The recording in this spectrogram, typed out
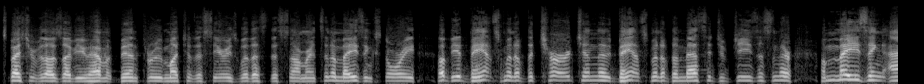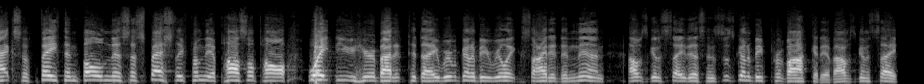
especially for those of you who haven't been through much of the series with us this summer. It's an amazing story of the advancement of the church and the advancement of the message of Jesus and their amazing acts of faith and boldness, especially from the Apostle Paul. Wait till you hear about it today. We were going to be really excited. And then I was going to say this, and this is going to be provocative. I was going to say,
